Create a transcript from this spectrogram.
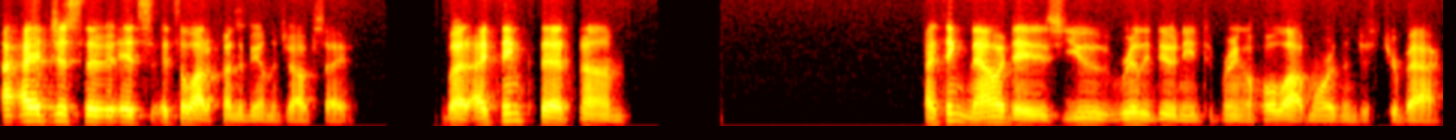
I, I just it's it's a lot of fun to be on the job site. But I think that um, I think nowadays you really do need to bring a whole lot more than just your back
